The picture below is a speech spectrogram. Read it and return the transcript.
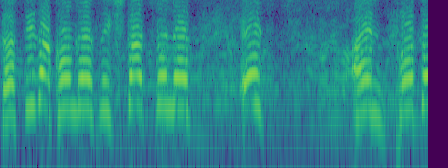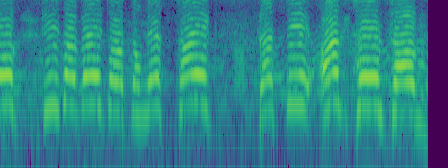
dass dieser Kongress nicht stattfindet, ist ein Produkt dieser Weltordnung. Es zeigt, dass sie Angst vor uns haben.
